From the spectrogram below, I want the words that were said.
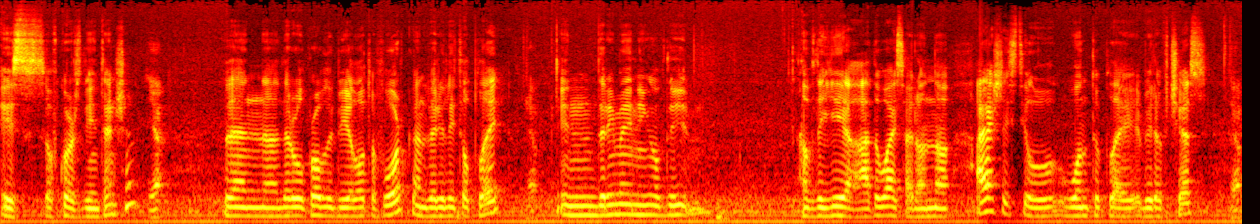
is of course the intention, Yeah. Then uh, there will probably be a lot of work and very little play in the remaining of the of the year. Otherwise, I don't know. I actually still want to play a bit of chess. Yeah.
